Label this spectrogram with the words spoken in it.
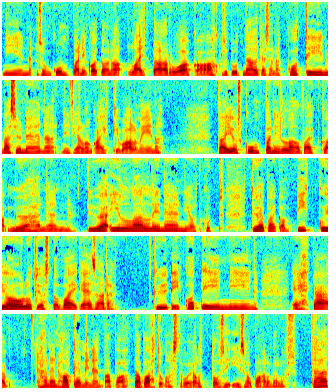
niin sun kumppani kotona laittaa ruokaa. Kun sä tuut nälkäisenä kotiin väsyneenä, niin siellä on kaikki valmiina. Tai jos kumppanilla on vaikka myöhäinen työillallinen, jotkut työpaikan pikkujoulut, josta on vaikea saada kyytiä kotiin, niin ehkä hänen hakeminen tapa, tapahtumasta voi olla tosi iso palvelus. Tämä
